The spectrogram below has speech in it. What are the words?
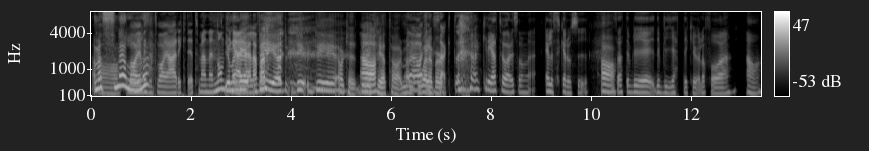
Ja, men snälla. Vad, jag vet inte vad jag är riktigt, men eh, någonting Jo, men är du, jag i alla fall. Det, är- det, det, Okej, du är Ja. kreatör, men ja, whatever. Exakt. Kreatör som älskar att sy. Ja. Så att det blir, det blir jättekul att få ja,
